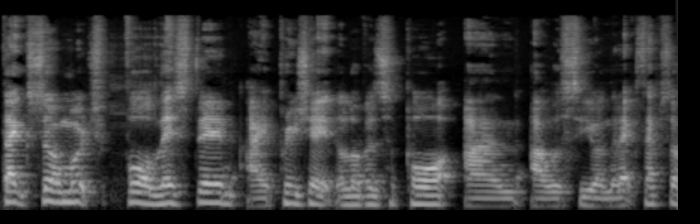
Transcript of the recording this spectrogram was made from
thanks so much for listening. I appreciate the love and support. And I will see you on the next episode.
